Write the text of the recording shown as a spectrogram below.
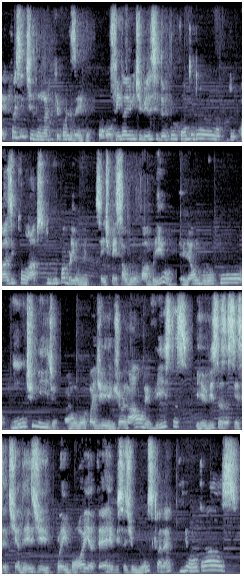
É que faz sentido, né? Porque, por exemplo, o, o fim da MTV se deu por conta do, do quase colapso do Grupo Abril, né? Se a gente pensar o Grupo Abril, ele é um grupo multimídia. É um grupo de jornal, revistas, e revistas assim, você tinha desde Playboy até revistas de música, né? E outras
